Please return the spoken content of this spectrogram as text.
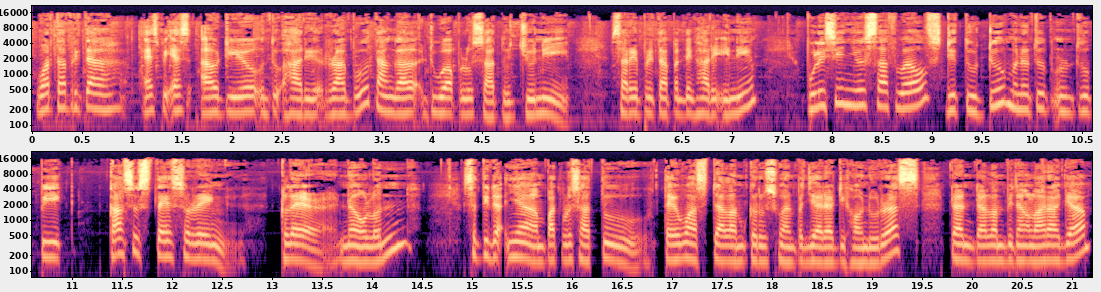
Warta berita SBS Audio untuk hari Rabu tanggal 21 Juni. Sari berita penting hari ini, polisi New South Wales dituduh menutup-nutupi kasus tasering Claire Nolan. Setidaknya 41 tewas dalam kerusuhan penjara di Honduras dan dalam bidang olahraga,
